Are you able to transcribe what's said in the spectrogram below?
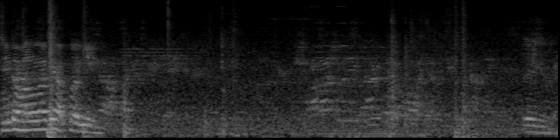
যেটা ভালো লাগে আপনারা নিয়ে নেন এই যে দেখেন।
